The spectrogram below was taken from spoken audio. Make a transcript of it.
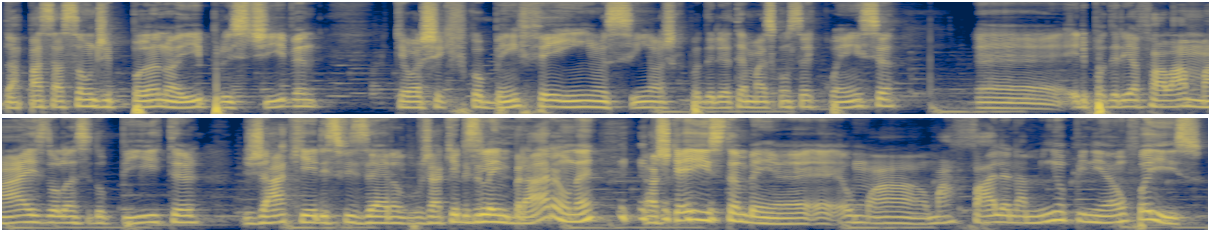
da passação de pano aí pro Steven, que eu achei que ficou bem feinho, assim. Eu acho que poderia ter mais consequência. É, ele poderia falar mais do lance do Peter já que eles fizeram, já que eles lembraram, né? Acho que é isso também. É, é uma, uma falha, na minha opinião, foi isso.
